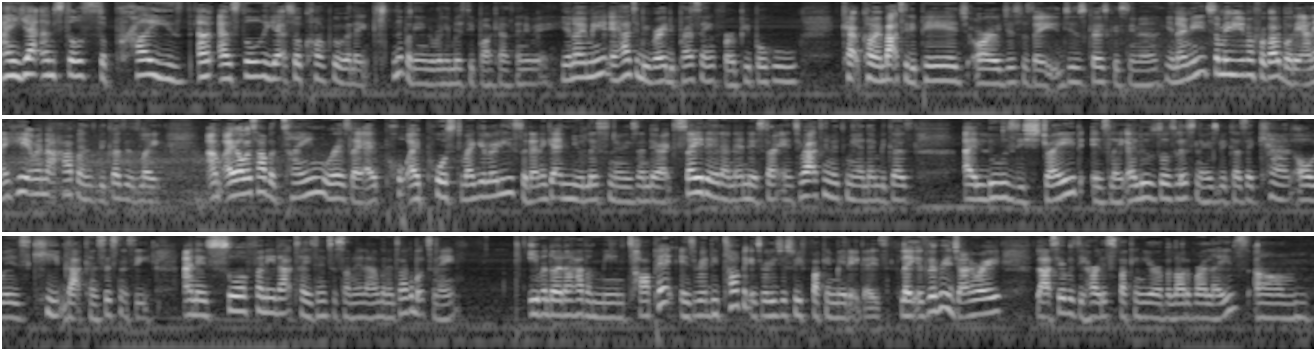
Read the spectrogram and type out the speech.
and yet I'm still surprised. I'm, I'm still yet so comfortable with like nobody gonna really miss the podcast anyway. You know what I mean? It had to be very depressing for people who kept coming back to the page or just was like Jesus Christ, Christina. You know what I mean? Some of you even forgot about it, and I hate when that happens because it's like I'm, I always have a time where it's like I po- I post regularly, so then I get new listeners and they're excited, and then they start interacting with me, and then because I lose the stride is like I lose those listeners because I can't always keep that consistency. And it's so funny that ties into something that I'm going to talk about tonight. Even though I don't have a main topic, is really topic is really just we fucking made it, guys. Like it's literally January. Last year was the hardest fucking year of a lot of our lives. Um,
